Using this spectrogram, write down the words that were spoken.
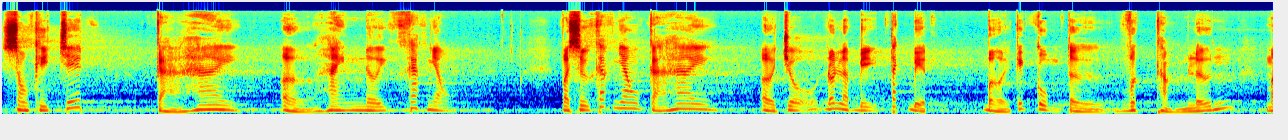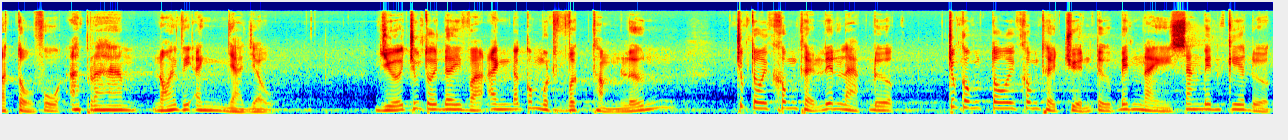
Sau khi chết, Cả hai ở hai nơi khác nhau Và sự khác nhau cả hai Ở chỗ đó là bị tách biệt bởi cái cụm từ vực thẳm lớn mà tổ phụ Abraham nói với anh nhà giàu. Giữa chúng tôi đây và anh đã có một vực thẳm lớn. Chúng tôi không thể liên lạc được. Chúng công tôi không thể chuyển từ bên này sang bên kia được.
